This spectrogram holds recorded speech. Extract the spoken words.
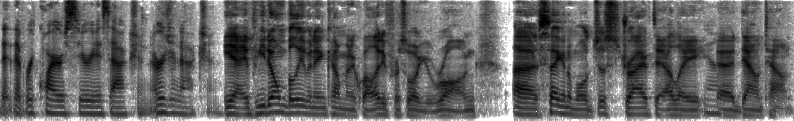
that, that, requires serious action, urgent action. Yeah, if you don't believe in income inequality, first of all, you're wrong. Uh, second of all, just drive to LA yeah. uh, downtown,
